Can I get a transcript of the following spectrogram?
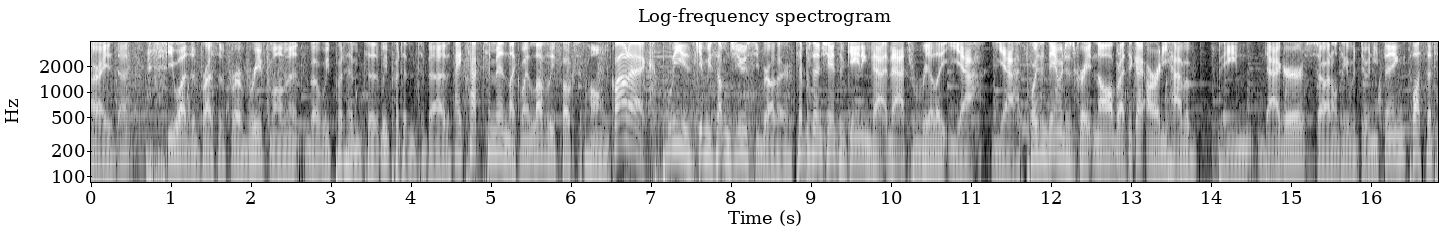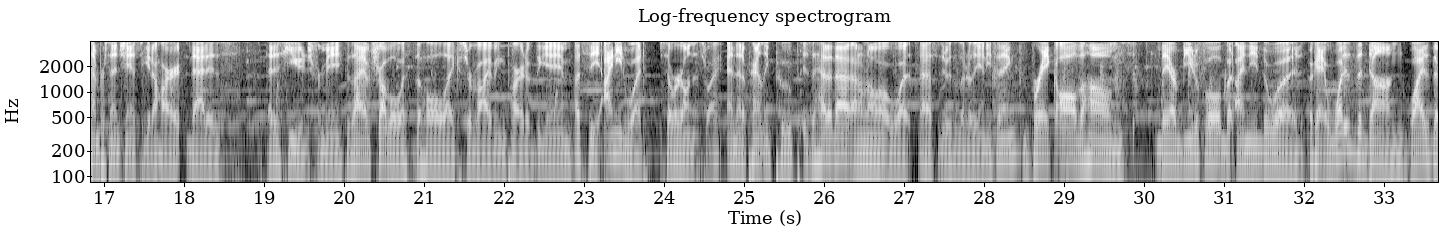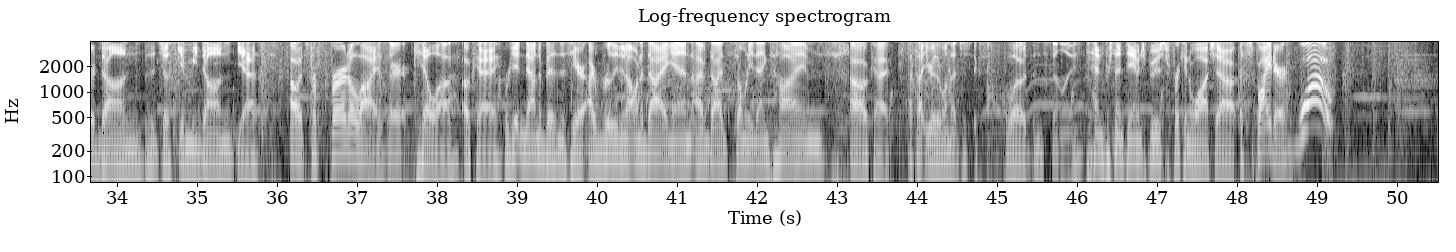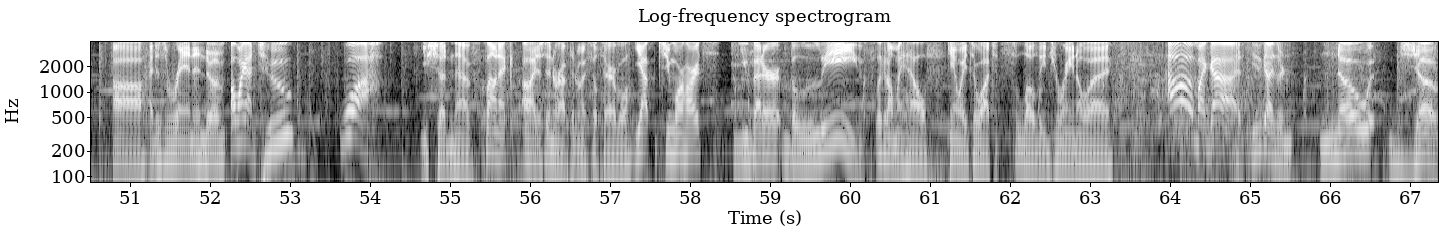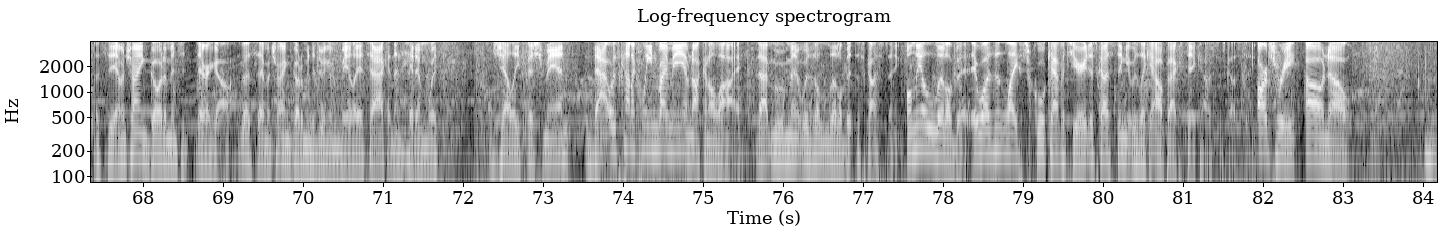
All right, he's dead. He was impressive for a brief moment, but we put him to we put him to bed. I tucked him in like my lovely folks at home. Clauneck, please give me something juicy, brother. 10% chance of gaining that. That's really, yeah, yeah. Poison damage is great and all, but I think I already have a Bane Dagger, so I don't think it would do anything. Plus the 10% chance to get a heart. That is that is huge for me because I have trouble with the whole like surviving part of the game. Let's see. I need wood. So we're going this way. And then apparently poop is ahead of that. I don't know what that has to do with literally anything. Break all the homes. They are beautiful, but I need the wood. Okay, what is the dung? Why is there dung? Does it just give me dung? Yes. Oh, it's for fertilizer. Killa. Okay. We're getting down to business here. I really do not want to die again. I've died so many dang times. Oh, okay. I thought you were the one that just explodes instantly. 10% damage boost. Freaking watch out. A spider. Whoa! Aw, I just ran into him. Oh my god, two? Wah! You shouldn't have. Clauneck. Oh, I just interrupted him. I feel terrible. Yep, two more hearts. You better believe. Look at all my health. Can't wait to watch it slowly drain away. Oh my god. These guys are no joke. Let's see. I'm gonna try and goad him into. There we go. I was about to say, I'm gonna try and goad him into doing a melee attack and then hit him with Jellyfish Man. That was kind of clean by me, I'm not gonna lie. That movement was a little bit disgusting. Only a little bit. It wasn't like school cafeteria disgusting, it was like Outback Steakhouse disgusting. Archery. Oh no.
